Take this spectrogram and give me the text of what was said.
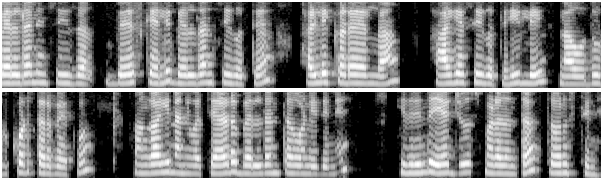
ಬೆಲ್ದಣ್ಣಿನ ಸೀಸನ್ ಬೇಸಿಗೆಯಲ್ಲಿ ಬೆಲ್ದಣ್ಣು ಸಿಗುತ್ತೆ. ಹಳ್ಳಿ ಕಡೆ ಎಲ್ಲ ಹಾಗೆ ಸಿಗುತ್ತೆ. ಇಲ್ಲಿ ನಾವು ದುಡ್ಡು ಕೊಟ್ಟು ತರಬೇಕು. ಹಾಗಾಗಿ ನಾನು ಇವತ್ತು ಎರಡು ಬೆಲ್ದಣ್ಣು ತಗೊಂಡಿದ್ದೀನಿ. ಇದರಿಂದ ಹೇಗೆ ಜ್ಯೂಸ್ ಮಾಡೋದಂತ ತೋರಿಸ್ತೀನಿ.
